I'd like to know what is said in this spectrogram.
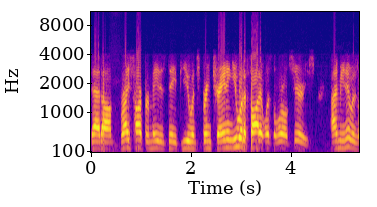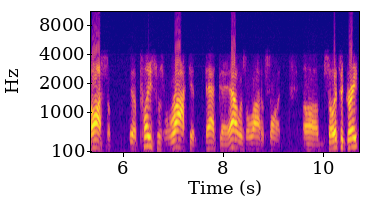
that um, Bryce Harper made his debut in spring training. You would have thought it was the World Series. I mean, it was awesome. The place was rocking that day. That was a lot of fun. Um, so it's a great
